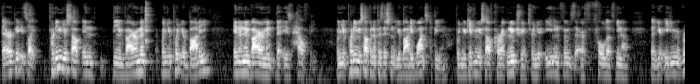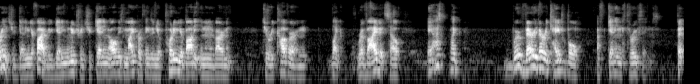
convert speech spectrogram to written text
therapy. It's like putting yourself in the environment when you put your body in an environment that is healthy. When you're putting yourself in a position that your body wants to be in. When you're giving yourself correct nutrients. When you're eating foods that are full of you know that you're eating your greens, you're getting your fiber, you're getting your nutrients, you're getting all these micro things, and you're putting your body in an environment to recover and like revive itself. It has like we're very very capable of getting through things, but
